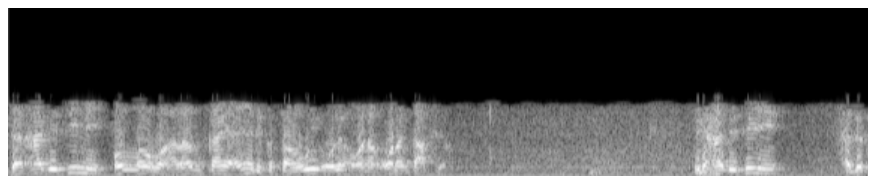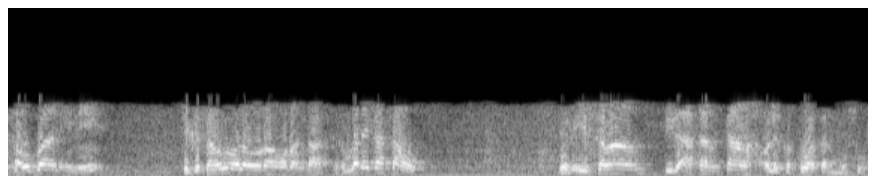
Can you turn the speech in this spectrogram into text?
Dan hadis ini Allah alam kayaknya diketahui oleh orang-orang kafir. Jadi hadis ini, hadis Sauban ini diketahui oleh orang-orang kafir. Mereka tahu. Dan Islam tidak akan kalah oleh kekuatan musuh.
